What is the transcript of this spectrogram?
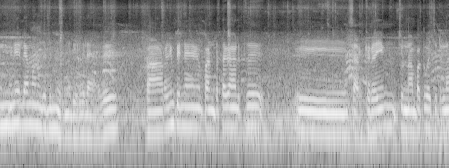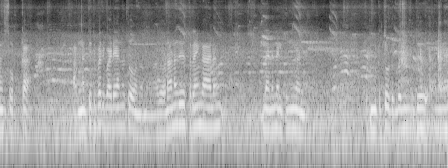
ഇങ്ങനെയെല്ലാമാണ് ഇതിന്റെ നിർമ്മിതികൾ അല്ലേ അത് പാറയും പിന്നെ പണ്ടത്തെ കാലത്ത് ഈ ശർക്കരയും ചുണ്ണാമ്പൊക്കെ വെച്ചിട്ടുള്ള സുർക്ക അങ്ങനത്തെ ഒരു പരിപാടിയാണെന്ന് തോന്നുന്നു. അതുകൊണ്ടാണ് ഇത് ഇത്രയും കാലം നിലനിൽക്കുന്നത് തന്നെ. നമുക്ക് തൊടുമ്പോൾ ഇത് അങ്ങനെ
